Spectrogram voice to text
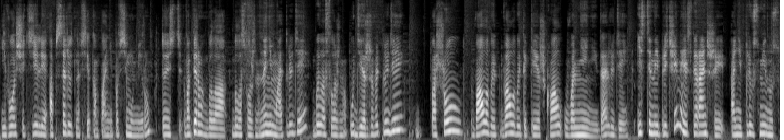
Его ощутили абсолютно все компании по всему миру. То есть, во-первых, было, было сложно нанимать людей, было сложно удерживать людей, пошел валовый, валовый такие шквал увольнений да, людей. Истинные причины, если раньше они плюс-минус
